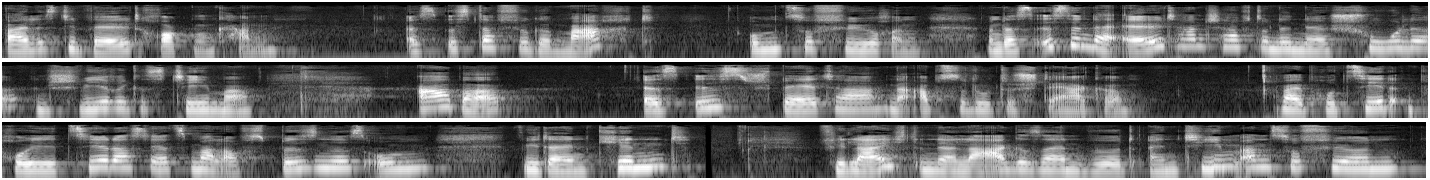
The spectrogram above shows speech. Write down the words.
weil es die Welt rocken kann. Es ist dafür gemacht, um zu führen. Und das ist in der Elternschaft und in der Schule ein schwieriges Thema. Aber es ist später eine absolute Stärke. Weil projiziere das jetzt mal aufs Business um, wie dein Kind vielleicht in der Lage sein wird, ein Team anzuführen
